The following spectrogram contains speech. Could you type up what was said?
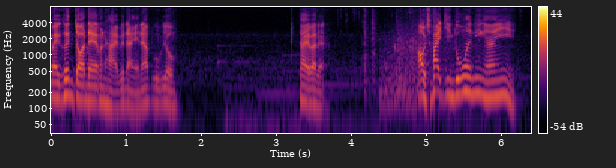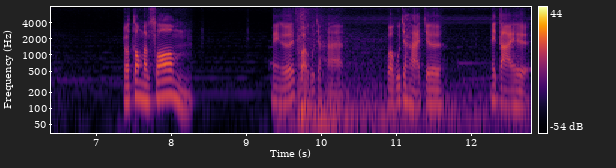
ไมเคิลจอแดนมันหายไปไหนนะครับคุณผู้ชม ใช่ป่ะเนี่ย เอาใช่จริงด้วยนี่ไง เราต้องมาซ่อม แม่งเอ้ยกว่ากูจะหา กว่ากูจะหาเจอ ให้ตายเหอะ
